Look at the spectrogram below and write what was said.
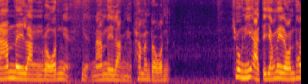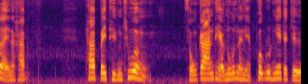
น้ำในรังร้อนเนี่ยเนี่ยน้ำในรังเนี่ยถ้ามันร้อน ช่วงนี้อาจจะยังไม่ร้อนเท่าไหร่นะครับ ถ้าไปถึงช่วงสงกรานแถวนู้นนะเนี่ยพวกรุ่นนี้จะเจอ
